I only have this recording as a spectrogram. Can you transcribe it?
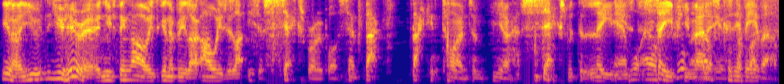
you know, you you hear it and you think, oh, he's going to be like, oh, he's a, like he's a sex robot sent back back in time to you know have sex with the ladies Yeah, to else, save humanity. and stuff like- about?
